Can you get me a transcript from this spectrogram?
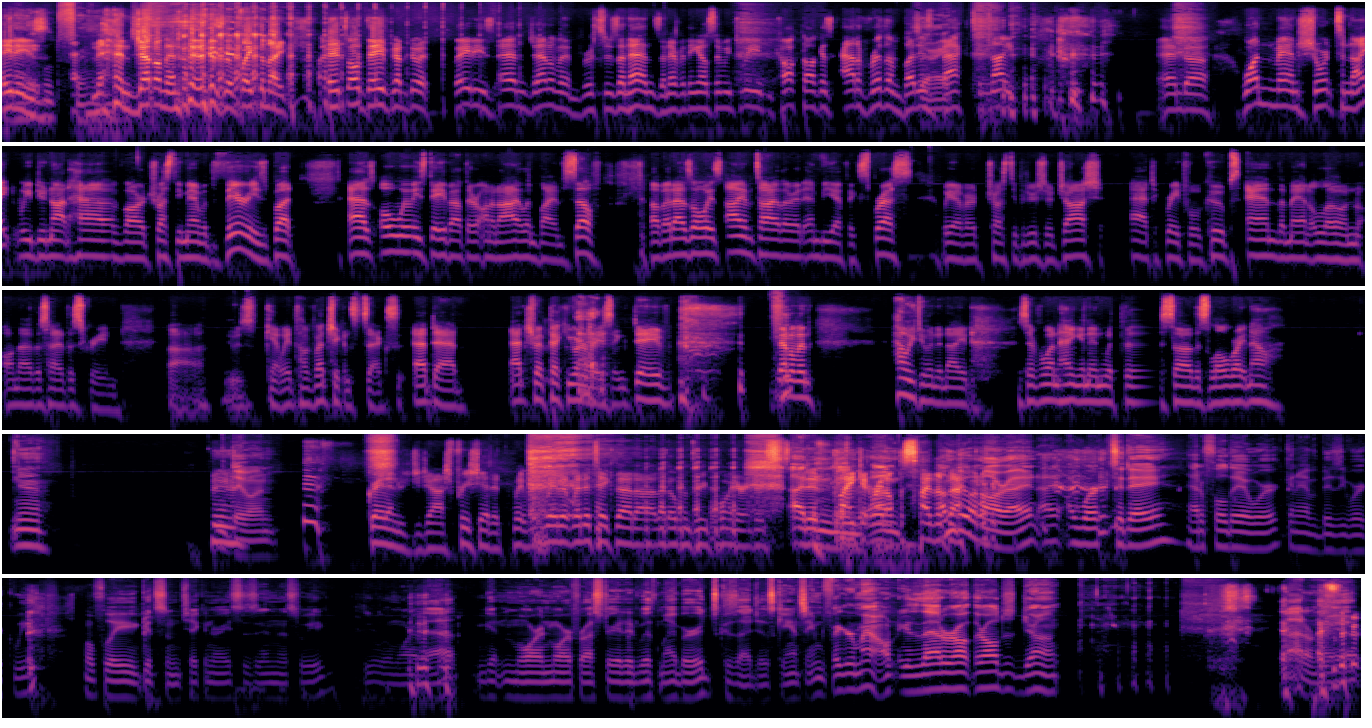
Ladies my old friend. and gentlemen, it's the plate tonight. I told Dave got to do it. Ladies and gentlemen, roosters and hens, and everything else in between. Cock Talk is out of rhythm, but is back tonight. and uh, one man short tonight. We do not have our trusty man with the theories, but as always, Dave out there on an island by himself. Uh, but as always, I am Tyler at MBF Express. We have our trusty producer Josh at Grateful Coops, and the man alone on the other side of the screen. Uh, who's can't wait to talk about chicken sex at Dad at Shrimp Pecking Order Racing. Dave, gentlemen, how are we doing tonight? Is everyone hanging in with this uh, this lull right now? Yeah, Yeah. I'm doing. Great energy, Josh. Appreciate it. Wait, way to way to take that uh, that open three pointer and just I didn't mean it right I'm, off the side of the I'm back. doing all right. I, I worked today. Had a full day of work. Gonna have a busy work week. Hopefully, get some chicken races in this week. Do a little more of that. I'm getting more and more frustrated with my birds because I just can't seem to figure them out. Either that or they're all just junk. I don't know. Yet.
